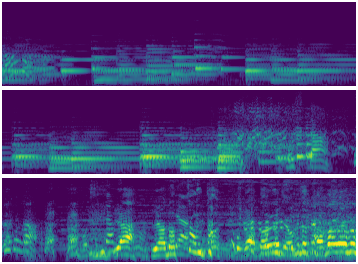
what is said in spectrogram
어. 멋있다. 멋있다. 야, 야, 너좀 더, 야, 너는 여기서 더 말하면,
